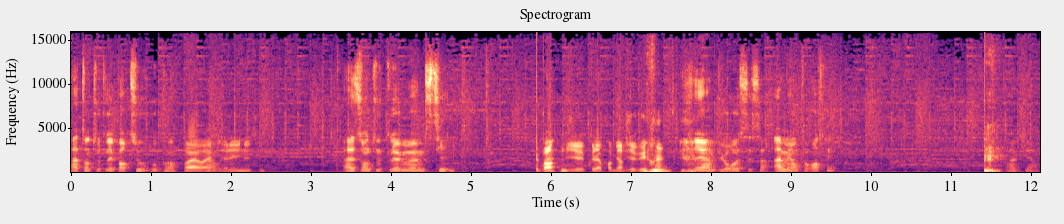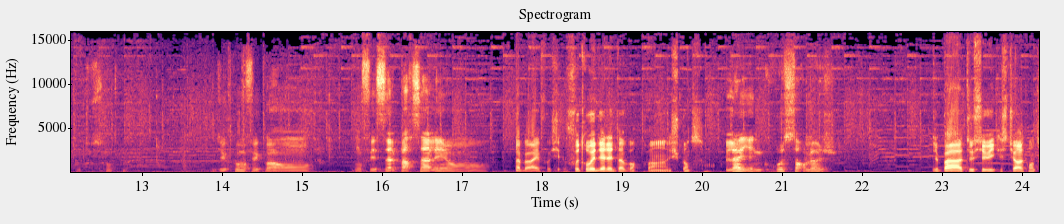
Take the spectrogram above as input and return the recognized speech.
Attends, toutes les portes s'ouvrent ou pas? Ouais, ouais, Ah j'en ai une aussi. Elles ont toutes le même style? Je sais pas, j'ai pris la première que j'ai vue. Il y a un bureau, c'est ça? Ah, mais on peut rentrer? Ok, on peut tous rentrer. Du coup, on fait quoi? On... on fait salle par salle et on... ah bah ouais, faut, faut trouver des lettres d'abord, enfin, je pense. Là, il y a une grosse horloge. J'ai pas tout suivi, qu'est-ce que tu racontes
